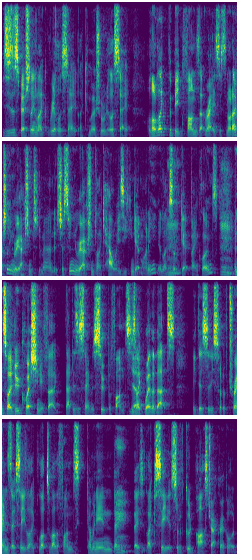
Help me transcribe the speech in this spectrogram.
this is especially in like real estate, like commercial real estate a lot of like the big funds that raise, it's not actually in reaction to demand. It's just in reaction to like how easy you can get money and like mm. sort of mm. get bank loans. Mm. And so I do question if that that is the same as super funds. Yeah. It's like whether that's like there's these sort of trends they see like lots of other funds coming in they mm. they like see a sort of good past track record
